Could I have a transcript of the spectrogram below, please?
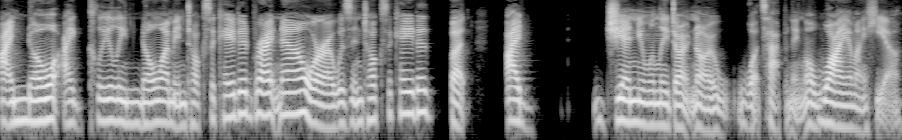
I know I clearly know I'm intoxicated right now or I was intoxicated, but I genuinely don't know what's happening or why am I here.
